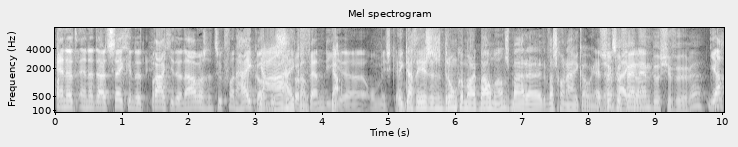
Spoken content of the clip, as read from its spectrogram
En het, en het uitstekende praatje daarna was natuurlijk van Heiko, ja, de superfan die ja. uh, onmiskenbaar. Ik dacht eerst eens een dronken Mark Bouwmans, maar uh, het was gewoon Heiko inderdaad. Superfan en buschauffeur, hè? Ja, ja,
